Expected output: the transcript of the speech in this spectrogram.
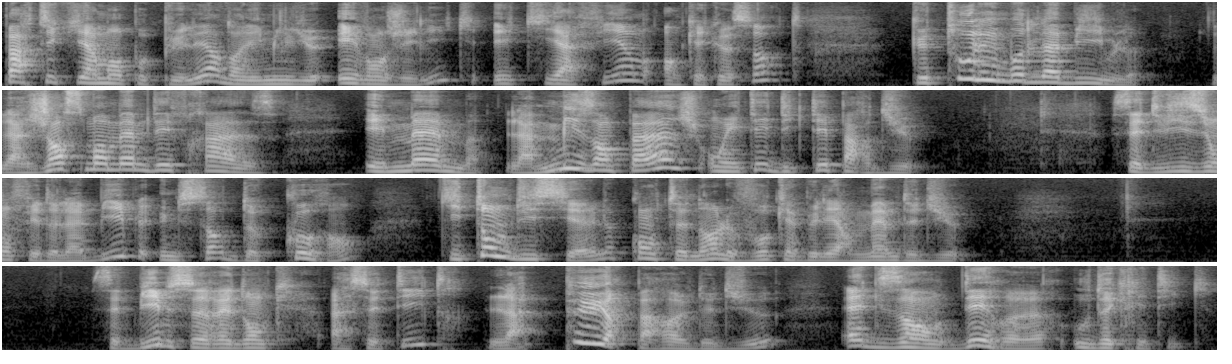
particulièrement populaire dans les milieux évangéliques et qui affirme, en quelque sorte, que tous les mots de la Bible, l'agencement même des phrases et même la mise en page ont été dictés par Dieu. Cette vision fait de la Bible une sorte de Coran qui tombe du ciel contenant le vocabulaire même de Dieu. Cette Bible serait donc, à ce titre, la pure parole de Dieu, exempte d'erreurs ou de critiques.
